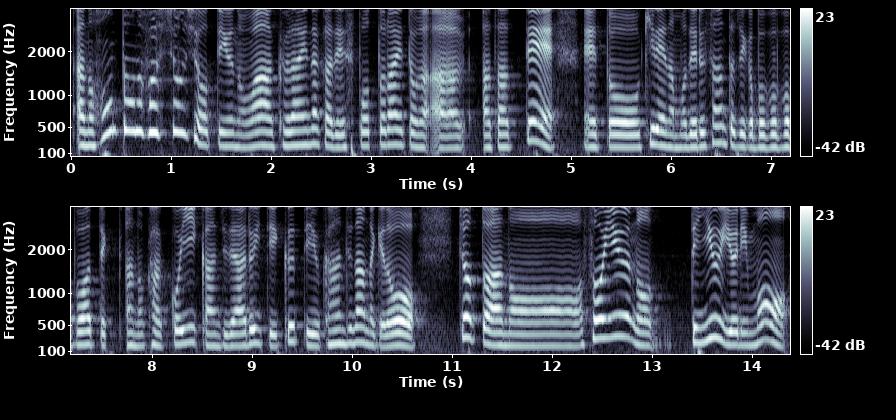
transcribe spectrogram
あの、本当のファッションショーっていうのは暗い中でスポットライトが当たって、えっ、ー、と、綺麗なモデルさんたちがババババって、あの、かっこいい感じで歩いていくっていう感じなんだけど、ちょっとあの、そういうのっていうよりも、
